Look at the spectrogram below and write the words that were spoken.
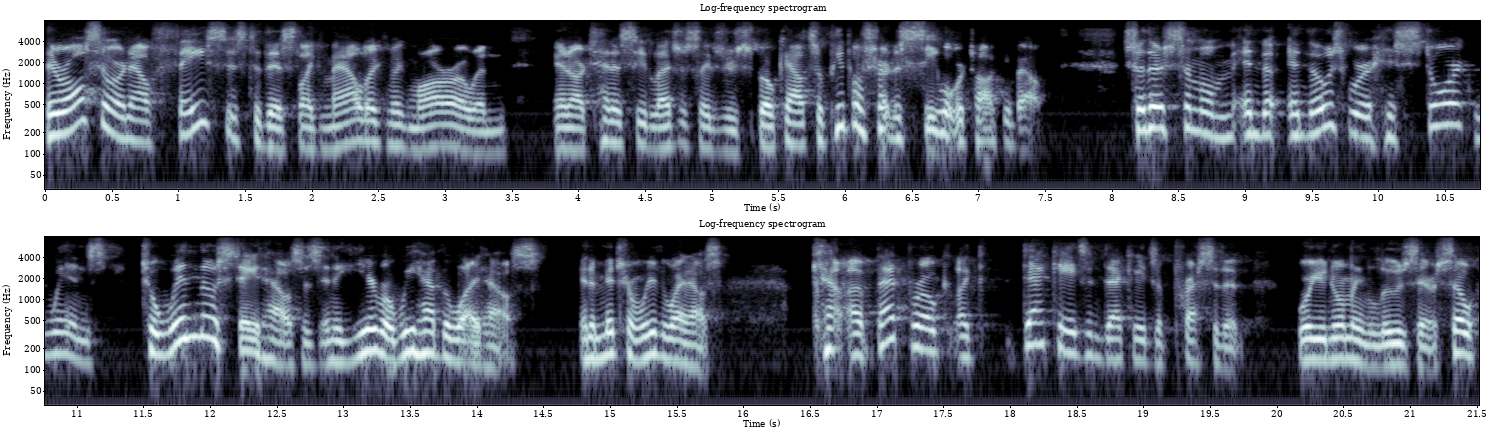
There also are now faces to this, like Mallory McMorrow and, and our Tennessee legislators who spoke out. So people are starting to see what we're talking about. So there's some, and, the, and those were historic wins to win those state houses in a year where we have the White House, in a midterm, we have the White House. Count, uh, that broke like decades and decades of precedent where you normally lose there. So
